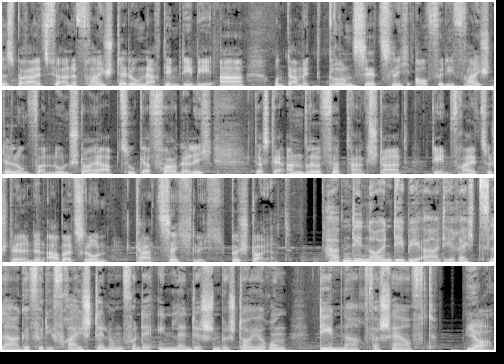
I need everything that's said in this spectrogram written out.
es bereits für eine Freistellung nach dem DBA und damit grundsätzlich auch für die Freistellung von Lohnsteuerabzug erforderlich, dass der andere Vertragsstaat den freizustellenden Arbeitslohn tatsächlich besteuert. Haben die neuen DBA die Rechtslage für die Freistellung von der inländischen Besteuerung demnach verschärft? Ja,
